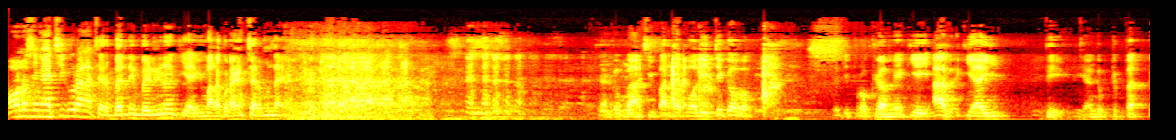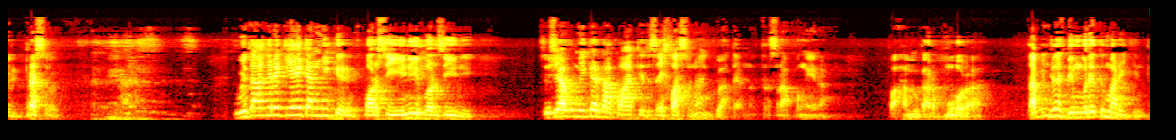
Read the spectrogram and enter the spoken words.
Ono sing ngaji kurang ajar banding banding kiai malah kurang ajar meneh. Dan ngaji partai politik kok. Jadi programnya kiai A, kiai B dianggap debat pilpres. Kita akhirnya kiai kan mikir porsi ini, porsi ini. Terus aku mikir kaku hati terus ikhlas nah gua terus terserah pangeran. Paham karep murah. Tapi jelas di murid itu mari cinta.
